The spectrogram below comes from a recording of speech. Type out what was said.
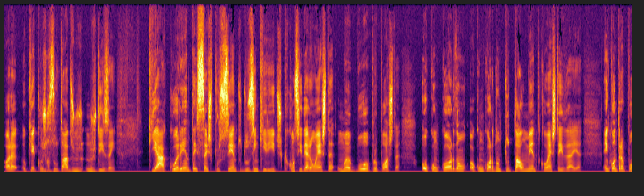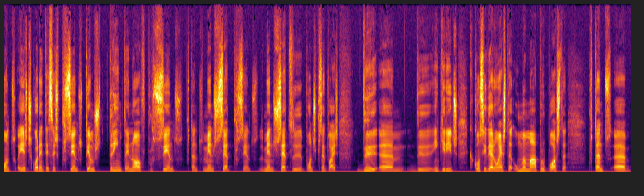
Ora, o que é que os resultados nos dizem? Que há 46% dos inquiridos que consideram esta uma boa proposta. Ou concordam ou concordam totalmente com esta ideia. Em contraponto a estes 46%, temos 39%, portanto menos 7%, menos 7 pontos percentuais de, um, de inquiridos que consideram esta uma má proposta. Portanto, uh,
